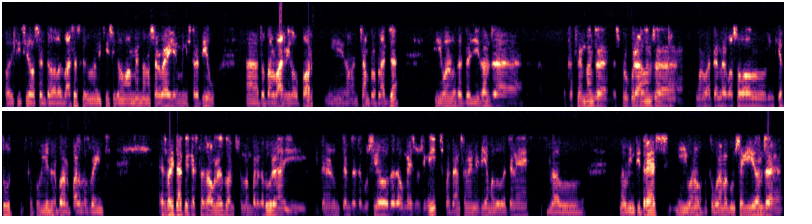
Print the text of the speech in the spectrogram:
l'edifici del centre de les Basses, que és un edifici que normalment dona servei administratiu a tot el barri del port i de l'Enxample Platja. I, bueno, des d'allí, doncs, eh, el que fem, doncs, eh, és procurar, doncs, eh, bueno, atendre qualsevol inquietud que pugui vindre per part dels veïns. És veritat que aquestes obres, doncs, són d'envergadura i tenen un temps d'execució de 10 mesos i mig, per tant, se n'aniríem a l'1 de gener del, del 23 i bueno, el que volem aconseguir doncs, eh,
